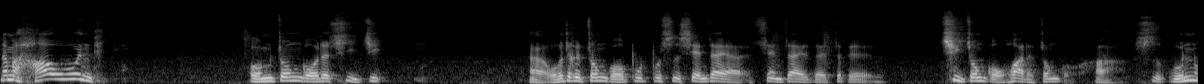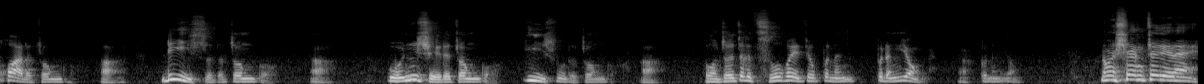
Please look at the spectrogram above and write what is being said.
那么毫无问题，我们中国的戏剧。啊，我这个中国不不是现在啊，现在的这个去中国化的中国啊，是文化的中国啊，历史的中国啊，文学的中国，艺术的中国啊，否则这个词汇就不能不能用了啊，不能用。那么像这个呢，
